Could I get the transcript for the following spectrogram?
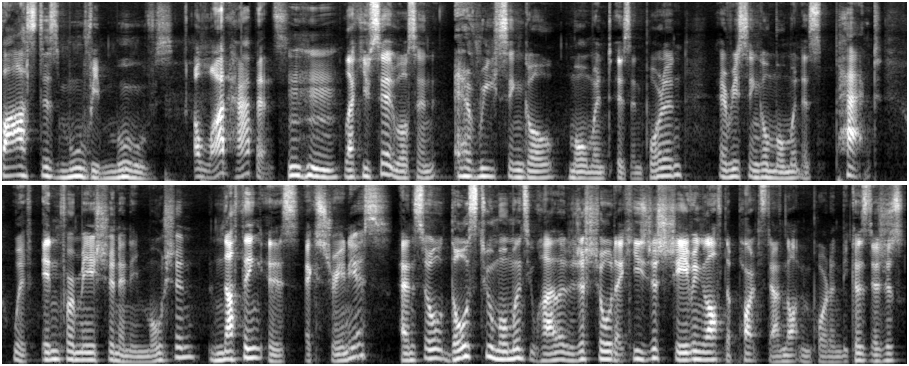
fast this movie moves. A lot happens. Mm-hmm. Like you said, Wilson, every single moment is important. Every single moment is packed with information and emotion. Nothing is extraneous. And so those two moments you highlighted just show that he's just shaving off the parts that are not important because there's just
